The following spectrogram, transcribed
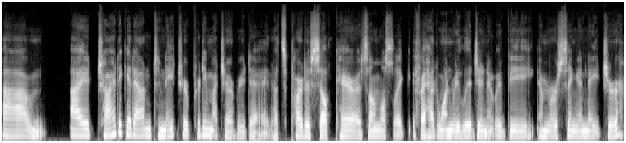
Um, I try to get out into nature pretty much every day. That's part of self care. It's almost like if I had one religion, it would be immersing in nature.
